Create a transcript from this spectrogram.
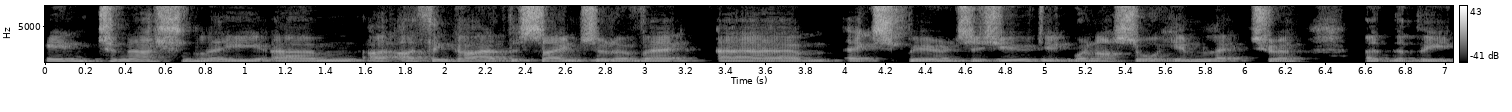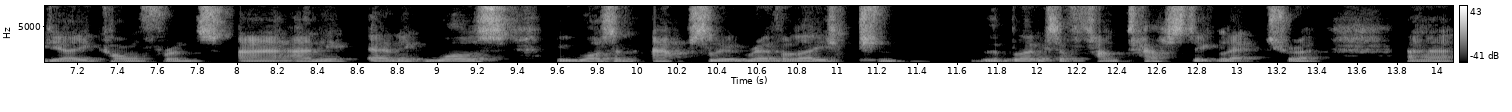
international internationally, um, I, I, think I had the same sort of uh, um, experience as you did when I saw him lecture at the BDA conference, uh, and it and it was it was an absolute revelation. The bloke's a fantastic lecturer uh,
